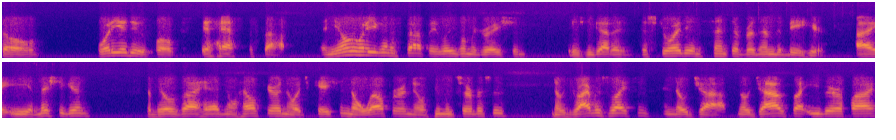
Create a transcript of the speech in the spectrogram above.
So, what do you do, folks? It has to stop. And the only way you're going to stop illegal immigration is you got to destroy the incentive for them to be here, i.e., in Michigan, the bills I had no health care, no education, no welfare, no human services, no driver's license, and no jobs. No jobs by E Verify.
